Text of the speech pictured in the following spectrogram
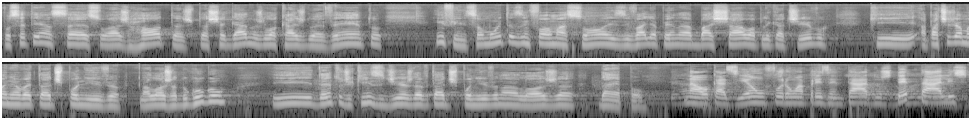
Você tem acesso às rotas para chegar nos locais do evento. Enfim, são muitas informações e vale a pena baixar o aplicativo que a partir de amanhã vai estar disponível na loja do Google e dentro de 15 dias deve estar disponível na loja da Apple. Na ocasião, foram apresentados detalhes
